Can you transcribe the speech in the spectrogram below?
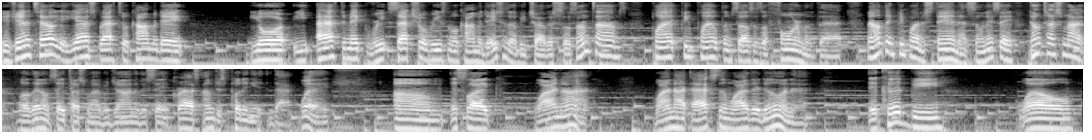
Your genitalia, yes, but I have to accommodate your. I have to make re- sexual reasonable accommodations of each other. So sometimes Plan, people playing with themselves is a form of that. And I don't think people understand that. So when they say, don't touch my, well, they don't say touch my vagina, they say it crass. I'm just putting it that way. Um, it's like, why not? Why not ask them why they're doing that? It could be, well,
